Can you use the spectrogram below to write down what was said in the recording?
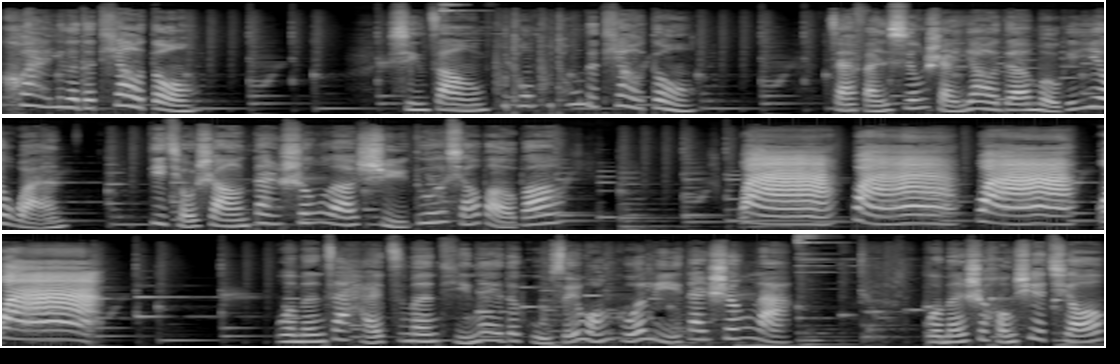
快乐的跳动。心脏扑通扑通的跳动，在繁星闪耀的某个夜晚，地球上诞生了许多小宝宝。哇哇哇哇！我们在孩子们体内的骨髓王国里诞生啦。我们是红血球、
